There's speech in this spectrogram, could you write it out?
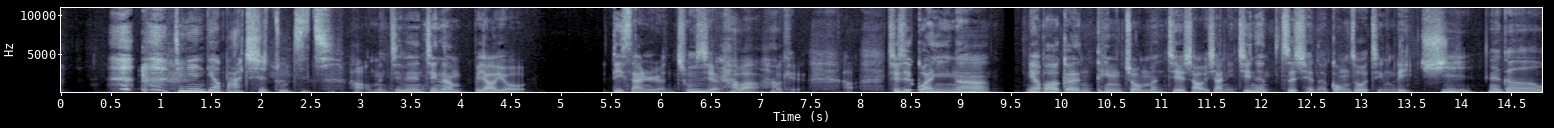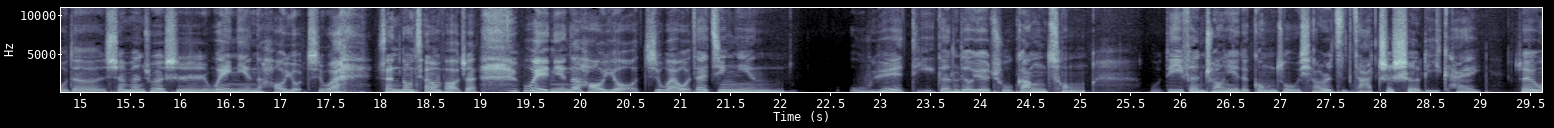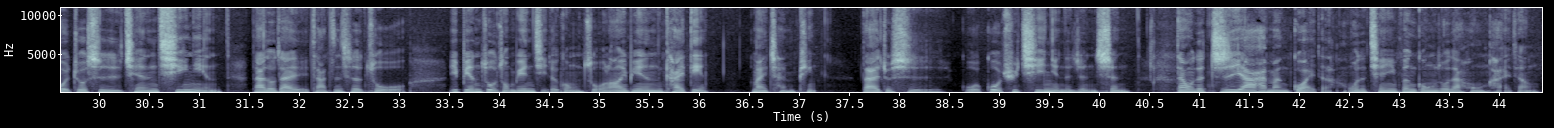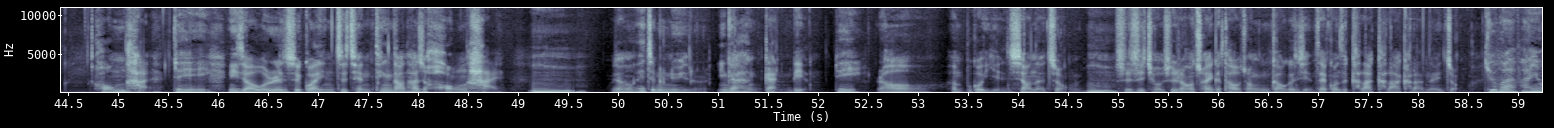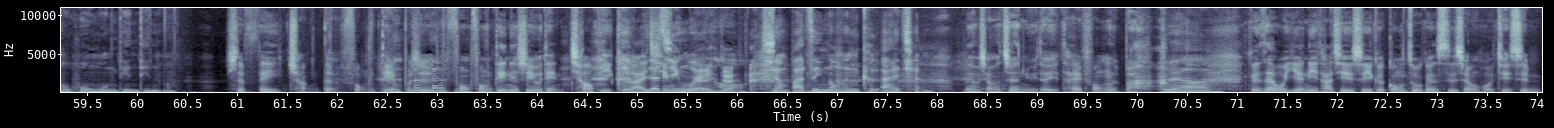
今天一定要把持住自己。好，我们今天尽量不要有第三人出现，嗯、好不好，好？OK，好。其实冠莹啊。你要不要跟听众们介绍一下你今年之前的工作经历？是那个我的身份，除了是未年的好友之外，山东枪跑出来未年的好友之外，我在今年五月底跟六月初刚从我第一份创业的工作小日子杂志社离开，所以我就是前七年大家都在杂志社做，一边做总编辑的工作，然后一边开店卖产品，大概就是。我过去七年的人生，但我的职涯还蛮怪的。我的前一份工作在红海，这样。红海、嗯，对。你知道我认识冠莹之前，听到她是红海，嗯，我想说，哎、欸，这个女人应该很干练，对，然后很不苟言笑那种，嗯，实事求是，然后穿一个套装跟高跟鞋，在公司卡拉卡拉卡拉那一种。就后来发现我疯疯癫癫的嘛。是非常的疯癫，不是 疯疯癫癫，是有点俏皮可爱、轻微哈，想把自己弄得很可爱这样。没有想到这个女的也太疯了吧？对啊，可是在我眼里，她其实是一个工作跟私生活其实是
